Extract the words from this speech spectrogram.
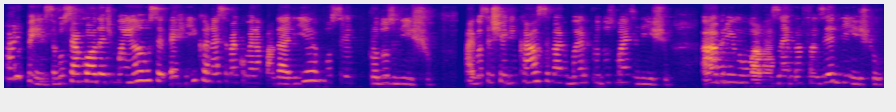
para e pensa, você acorda de manhã, você é rica, né? Você vai comer na padaria, você produz lixo. Aí você chega em casa, você vai no banheiro, produz mais lixo. Abre o lasanha para fazer lixo.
